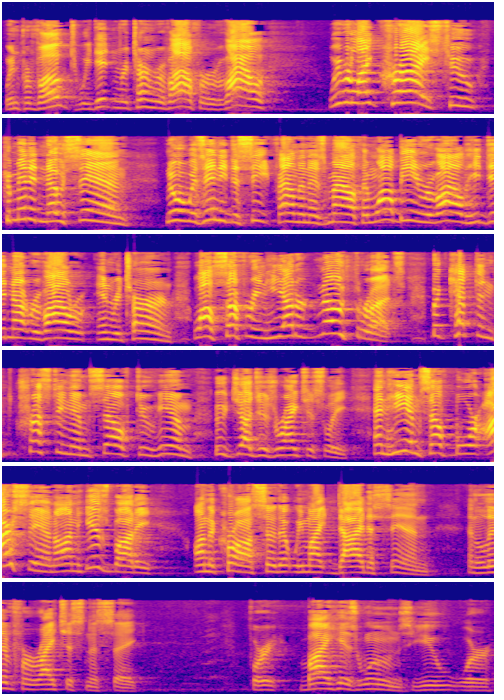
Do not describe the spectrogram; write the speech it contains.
When provoked, we didn't return revile for revile we were like Christ, who committed no sin, nor was any deceit found in his mouth. And while being reviled, he did not revile in return. While suffering, he uttered no threats, but kept entrusting himself to him who judges righteously. And he himself bore our sin on his body on the cross so that we might die to sin and live for righteousness' sake. For by his wounds you were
